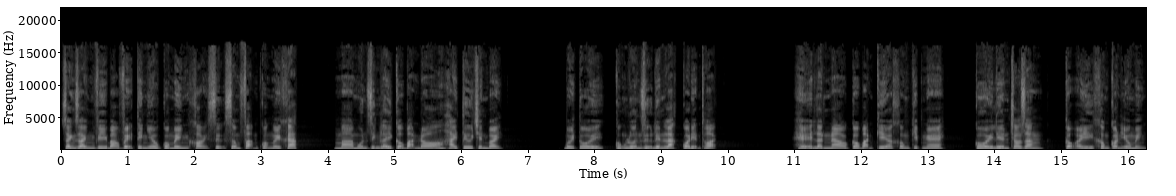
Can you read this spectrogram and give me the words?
Doanh Doanh vì bảo vệ tình yêu của mình khỏi sự xâm phạm của người khác mà muốn dính lấy cậu bạn đó 24 trên 7. Buổi tối cũng luôn giữ liên lạc qua điện thoại. Hễ lần nào cậu bạn kia không kịp nghe, cô ấy liền cho rằng cậu ấy không còn yêu mình.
